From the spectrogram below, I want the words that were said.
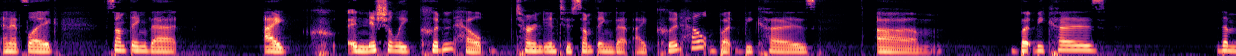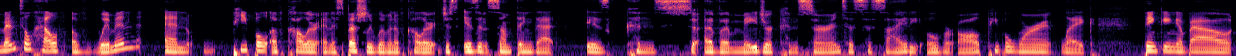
And it's like something that I c- initially couldn't help turned into something that I could help, but because, um, but because the mental health of women and people of color, and especially women of color, just isn't something that is cons- of a major concern to society overall. People weren't like thinking about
